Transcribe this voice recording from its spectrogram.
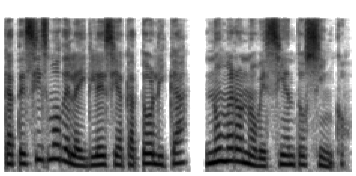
Catecismo de la Iglesia Católica, número 905.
